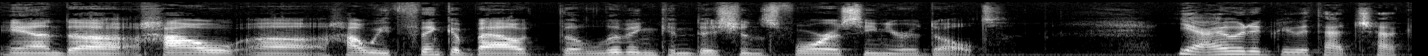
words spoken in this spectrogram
and uh, how, uh, how we think about the living conditions for a senior adult? Yeah, I would agree with that, Chuck.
